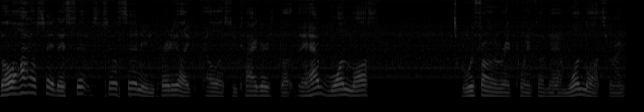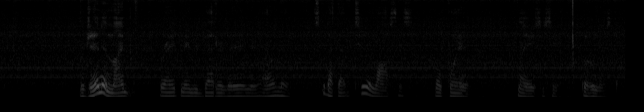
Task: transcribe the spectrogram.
But Ohio State, they sit, still sitting pretty like LSU Tigers, but they have one loss. We're finally ranked 25. They have one loss, right? Virginia might rank maybe better than I don't know. See about that. Two losses. Hopefully, not ACC, but who knows about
